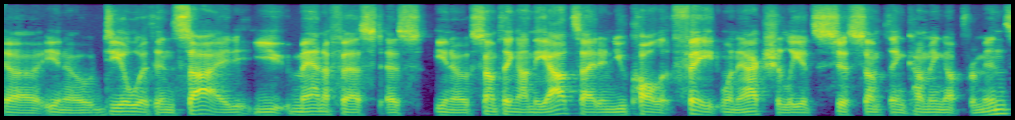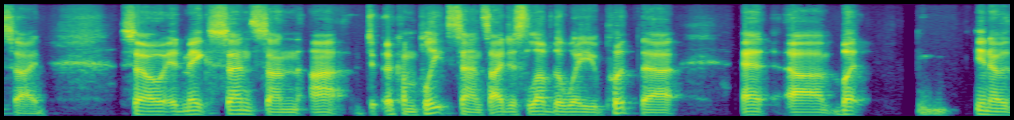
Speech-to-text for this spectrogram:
uh, you know deal with inside you manifest as you know something on the outside and you call it fate when actually it's just something coming up from inside so it makes sense on uh, a complete sense i just love the way you put that uh, but you know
